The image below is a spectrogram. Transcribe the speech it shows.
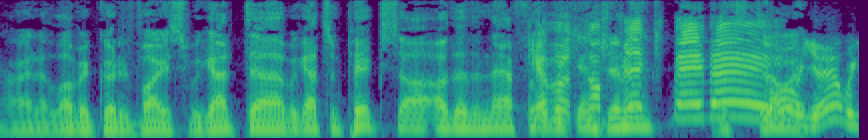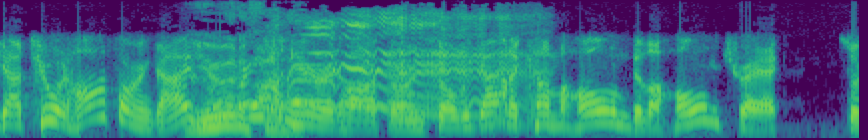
All right, I love it. Good advice. We got uh, we got some picks. Uh, other than that, for Give the us weekend, some Jimmy. picks, baby! Let's do Oh it. yeah, we got two at Hawthorne, guys. Beautiful. We're racing here at Hawthorne, so we got to come home to the home track. So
